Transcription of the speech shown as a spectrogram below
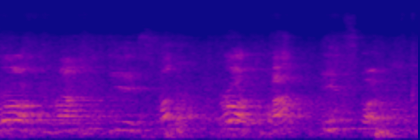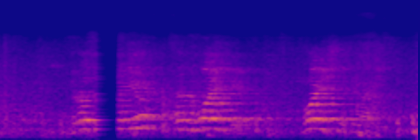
Крок, два, і, скот. Крок, два, і, скот. Зрозуміло? Це двойки. Двоєчники наші.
